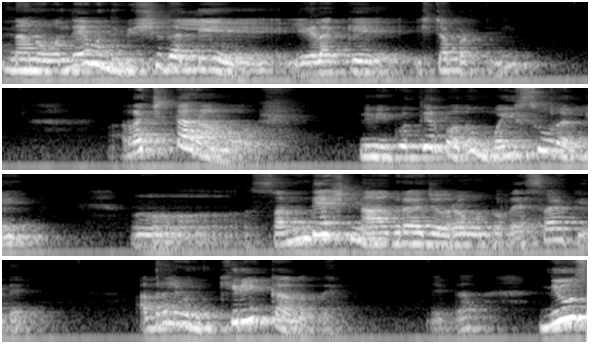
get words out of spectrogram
ನಾನು ಒಂದೇ ಒಂದು ವಿಷಯದಲ್ಲಿ ಹೇಳೋಕ್ಕೆ ಇಷ್ಟಪಡ್ತೀನಿ. ರಚಿತಾ ರಾಮ್ ಅವರು, ನಿಮಗೆ ಗೊತ್ತಿರ್ಬೋದು ಮೈಸೂರಲ್ಲಿ ಸಂದೇಶ್ ನಾಗರಾಜ್ ಅವರ ಒಂದು ರೆಸಾರ್ಟ್ ಇದೆ. ಅದರಲ್ಲಿ ಒಂದು ಕಿರಿಕ್ ಆಗುತ್ತೆ, ಆಯಿತಾ? ನ್ಯೂಸ್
